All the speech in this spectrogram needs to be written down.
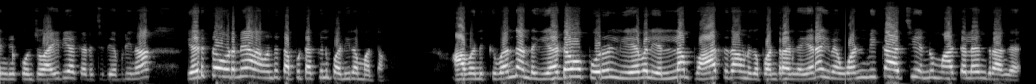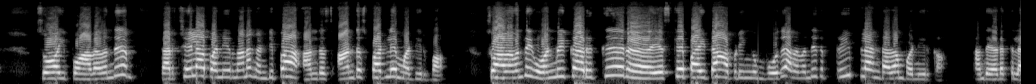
எங்களுக்கு கொஞ்சம் ஐடியா கிடைச்சது எப்படின்னா எடுத்த உடனே அவன் வந்து தப்பு டக்குன்னு பண்ணிட மாட்டான். அவனுக்கு வந்து அந்த இடம் பொருள் ஏவல் எல்லாம் பார்த்து தான் அவனுக்கு பண்றாங்க ஏன்னா இவன் ஒன் வீக் ஆச்சு இன்னும் மாட்டலங்கிறாங்க. சோ இப்போ அவன் வந்து தற்செயலா பண்ணிருந்தானா கண்டிப்பா அந்த அந்த ஸ்பாட்லயே மாட்டிருப்பான் சோ அவன் வந்து ஒன் வீக்கா இருக்கு எஸ்கேப் ஆயிட்டான் அப்படிங்கும் போது அவன் வந்து ப்ரீ பிளான்டா தான் பண்ணிருக்கான் அந்த இடத்துல.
